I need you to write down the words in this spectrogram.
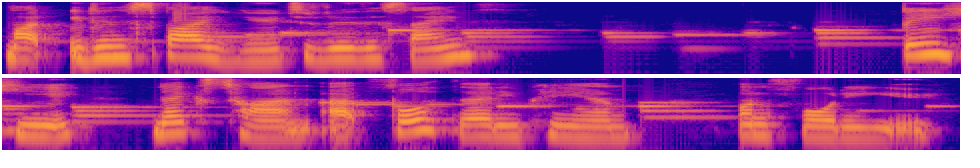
Might it inspire you to do the same? Be here next time at 4:30 p.m. on 40U.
